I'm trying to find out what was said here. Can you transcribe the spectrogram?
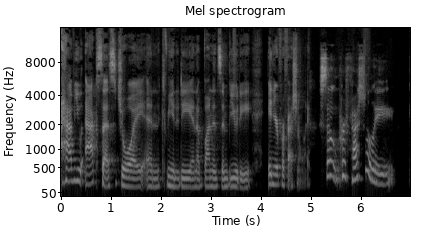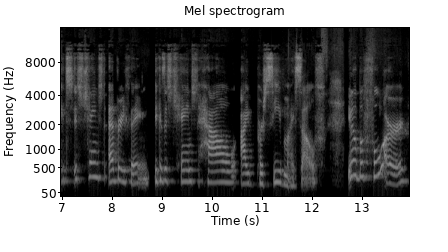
have you access joy and community and abundance and beauty in your professional life? So professionally, it's it's changed everything because it's changed how I perceive myself. You know, before,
